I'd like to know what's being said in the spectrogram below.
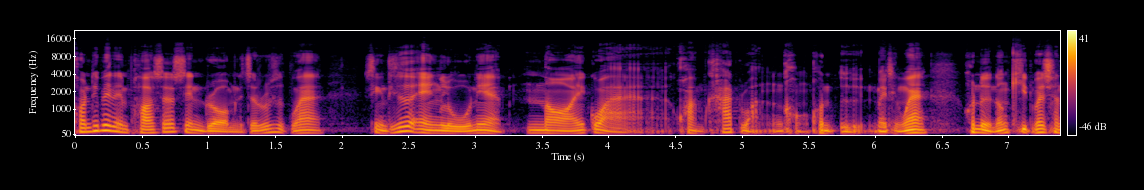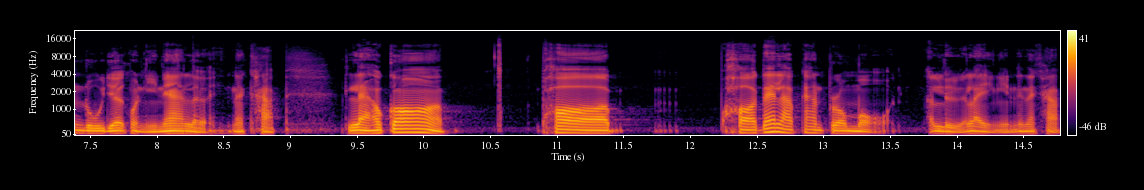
คนที่เป็น imposter syndrome เนี่ยจะรู้สึกว่า สิ่งที่ตัวเองรู้เนี่ยน้อยกว่าความคาดหวังของคนอื่น หมายถึงว่าคนอื่นต้องคิดว่าฉันรู้เยอะกว่านี้แน่เลยนะครับ แล้วก็พอพอได้รับการโปรโมทหรืออะไรอย่างนี้เนี่ยนะครับ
